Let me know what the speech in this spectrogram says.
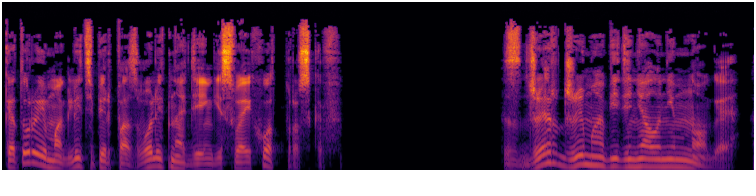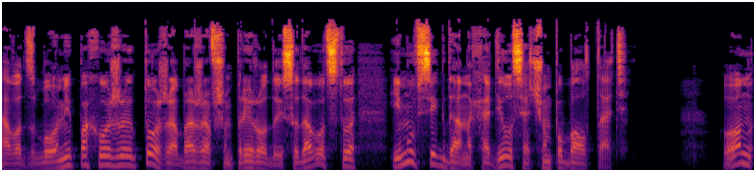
которые могли теперь позволить на деньги своих отпрысков. С Джер Джима объединяло немного, а вот с Боми, похоже, тоже обожавшим природу и садоводство, ему всегда находилось о чем поболтать. «Он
